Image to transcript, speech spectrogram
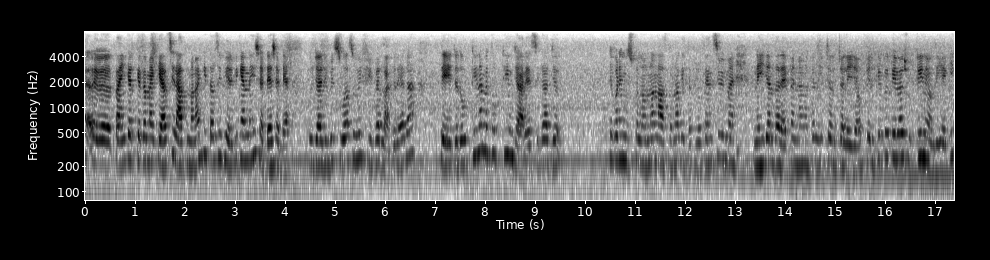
ਅਹ ਤਾਂ ਹੀ ਕਰਕੇ ਤਾਂ ਮੈਂ ਕਿਹਾ ਸੀ, ਰਾਤ ਮਨਾ ਕੀਤਾ ਸੀ, ਫਿਰ ਵੀ ਕਹਿੰਦੇ ਨਹੀਂ ਛੱਡਿਆ ਛੱਡਿਆ। ਤੂੰ ਜਾ ਜੀ ਵੀ ਸੁਆ ਸੁਈ ਫੀਵਰ ਲੱਗ ਰਿਹਾਗਾ ਤੇ ਜਦੋਂ ਉੱਠੀ ਨਾ, ਮੈਂ ਤਾਂ ਉੱਠੀ ਨਹੀਂ ਜਾ ਰਿਹਾ ਸੀਗਾ ਅੱਜ। ਤੇ ਬੜੀ ਮੁਸ਼ਕਲ ਨਾਲ ਉਹਨਾਂ ਨਾਸਤਾ ਬਣਾ ਕੇ ਦਿੱਤਾ, ਫਿਰ ਉਹ ਕਹਿੰਦੀ ਸੀ ਵੀ ਮੈਂ ਨਹੀਂ ਜਾਂਦਾ, ਰਹਿ ਪੈਣਾ ਮੈਂ ਕਿਹਾ, ਨਹੀਂ, ਚਲ ਚਲੇ ਜਾਓ। ਫਿਰ ਕਿਉਂਕਿ ਕਈ ਵਾਰ ਛੁੱਟੀ ਨਹੀਂ ਆਉਂਦੀ ਹੈਗੀ।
